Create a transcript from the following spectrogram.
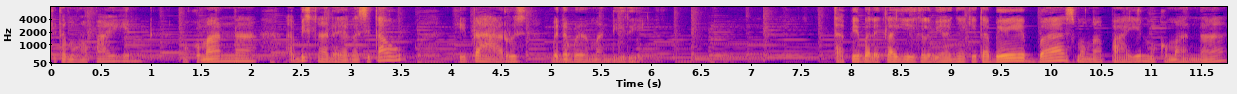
kita mau ngapain mau ke mana. Habis kan ada yang ngasih tahu kita harus benar-benar mandiri. Tapi balik lagi kelebihannya kita bebas mau ngapain mau ke mana.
